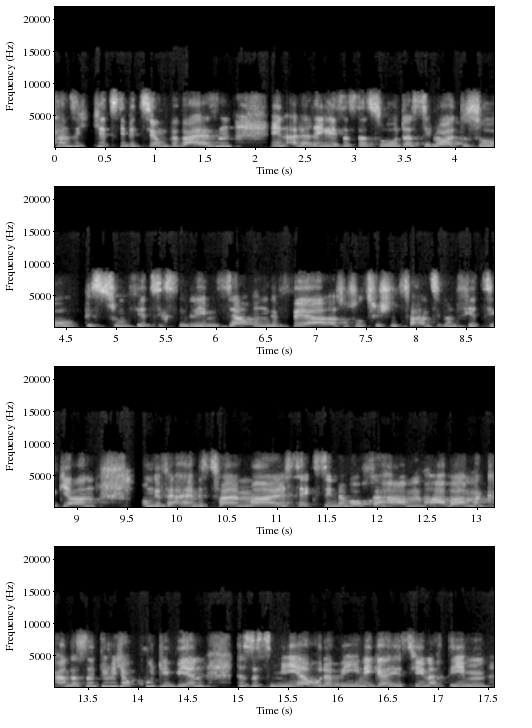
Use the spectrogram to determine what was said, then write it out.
kann sich jetzt die Beziehung beweisen. In aller Regel ist es das so, dass die Leute so bis zum 40. Lebensjahr ungefähr, also so zwischen 20 und 40 Jahren ungefähr ein bis zweimal Sex in der Woche haben. Aber man kann das natürlich auch kultivieren, dass es mehr oder weniger ist, je nachdem,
